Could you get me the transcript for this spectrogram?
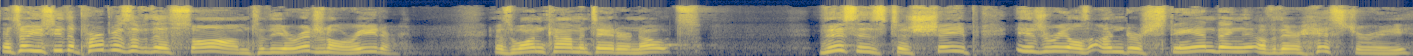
And so you see the purpose of this psalm to the original reader as one commentator notes, this is to shape Israel's understanding of their history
